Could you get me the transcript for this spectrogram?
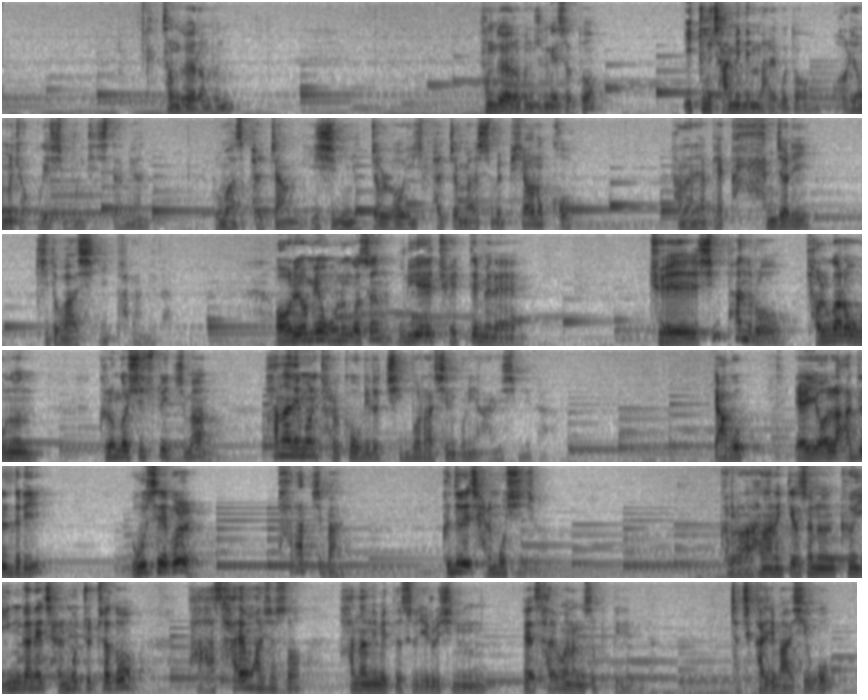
성도 여러분, 성도 여러분 중에서도 이 두 자매님 말고도 어려움을 겪고 계신 분이 계시다면 로마서 8장 26절로 28절 말씀을 피워놓고 하나님 앞에 간절히 기도하시기 바랍니다. 어려움이 오는 것은 우리의 죄 때문에 죄의 심판으로 결과로 오는 그런 것일 수도 있지만 하나님은 결코 우리를 징벌하시는 분이 아니십니다. 야곱의 열 아들들이 요셉을 팔았지만 그들의 잘못이죠. 그러나 하나님께서는 그 인간의 잘못조차도 다 사용하셔서 하나님의 뜻을 이루시는 데 사용하는 것을 보게 됩니다. 자책하지 마시고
